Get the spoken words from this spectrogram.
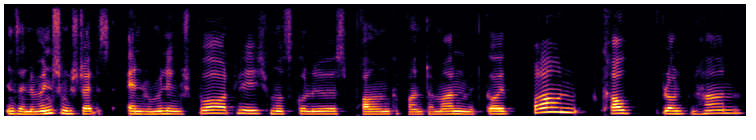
In seiner Menschengestalt ist Andrew Milling sportlich, muskulös, braun gebrannter Mann mit goldbraun, graublonden Haaren.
